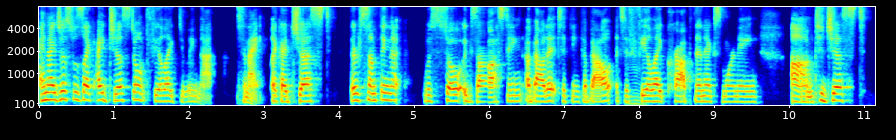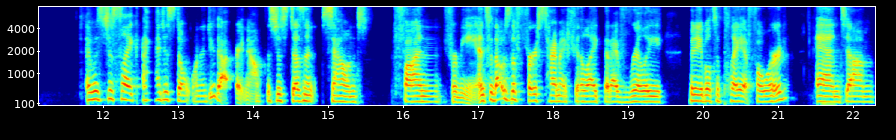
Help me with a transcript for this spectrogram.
And i just was like i just don't feel like doing that tonight. Like i just there's something that was so exhausting about it to think about to mm-hmm. feel like crap the next morning um to just it was just like, I just don't want to do that right now. This just doesn't sound fun for me. And so that was the first time I feel like that I've really been able to play it forward and um,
